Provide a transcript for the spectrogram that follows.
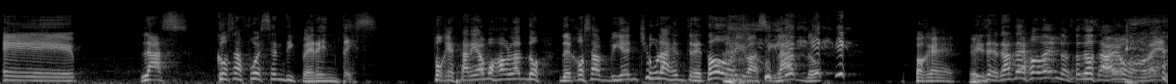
eh, las cosas fuesen diferentes. Porque estaríamos hablando de cosas bien chulas entre todos y vacilando. Porque si se trata de joder, nosotros sabemos joder.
